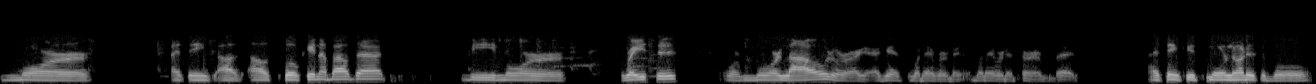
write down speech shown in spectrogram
more, I think, out, outspoken about that, be more racist or more loud, or I, guess whatever the, whatever the term. But I think it's more noticeable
